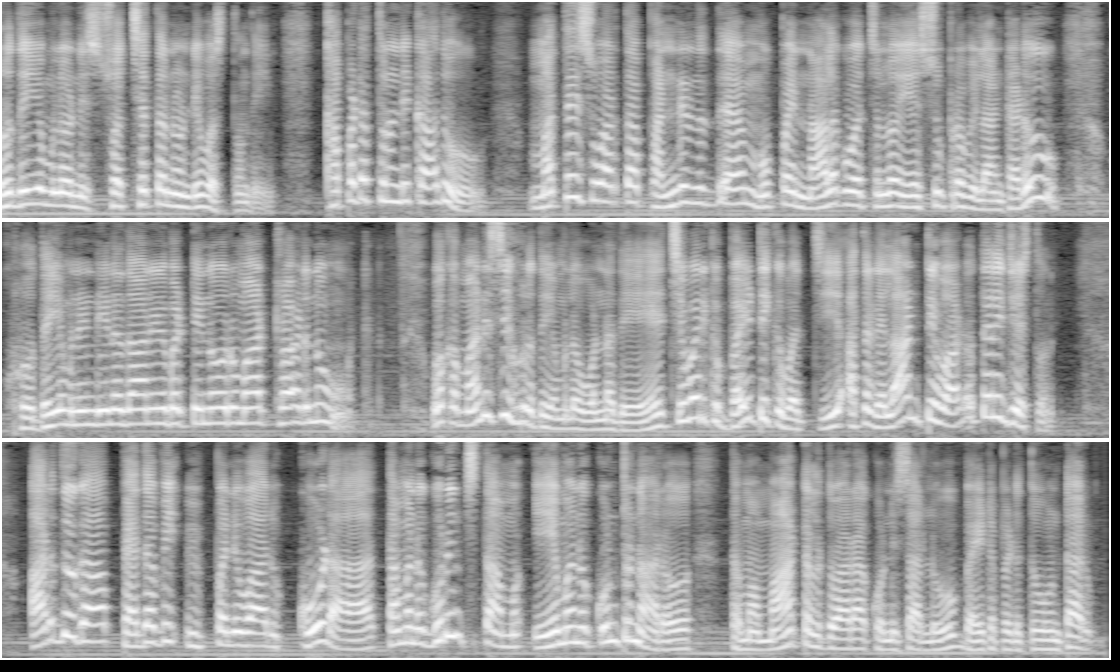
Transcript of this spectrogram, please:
హృదయంలోని స్వచ్ఛత నుండి వస్తుంది. కపటత్వం నుండి కాదు. మతేశ్వార్త పన్నెండు ముప్పై నాలుగు వచనంలో యేసుప్రభు ఇలా అంటాడు. హృదయం నిండిన దానిని బట్టి నోరు మాట్లాడును అంటాడు. ఒక మనిషి హృదయంలో ఉన్నదే చివరికి బయటికి వచ్చి అతడు ఎలాంటి వాడో తెలియజేస్తుంది. అరుదుగా పెదవి విప్పని వారు కూడా తమను గురించి తాము ఏమనుకుంటున్నారో తమ మాటల ద్వారా కొన్నిసార్లు బయట పెడుతూ ఉంటారు.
